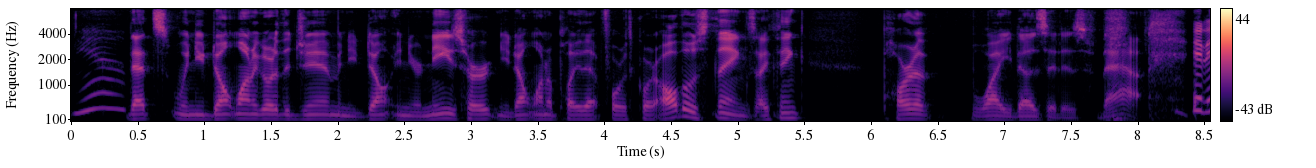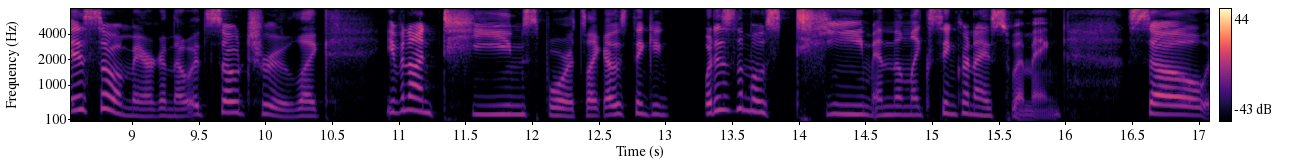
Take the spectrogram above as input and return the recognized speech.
Yeah. That's when you don't want to go to the gym and you don't and your knees hurt and you don't want to play that fourth quarter. All those things. I think part of why he does it is that. It is so American though. It's so true. Like even on team sports, like I was thinking, what is the most team and then like synchronized swimming. So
